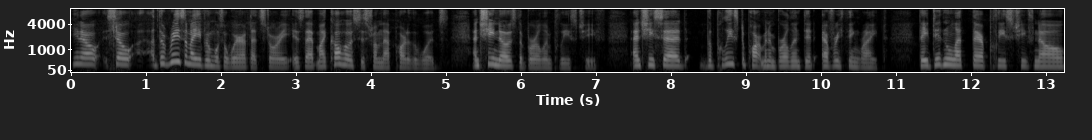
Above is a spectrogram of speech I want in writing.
You know, so uh, the reason I even was aware of that story is that my co host is from that part of the woods, and she knows the Berlin police chief. And she said the police department in Berlin did everything right. They didn't let their police chief know.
